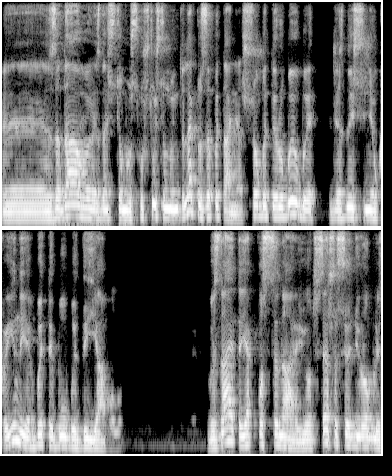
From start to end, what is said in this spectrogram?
е, задав е, значить, тому штучному інтелекту запитання, що би ти робив би для знищення України, якби ти був би дияволом. Ви знаєте, як по сценарію, от все, що сьогодні роблять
